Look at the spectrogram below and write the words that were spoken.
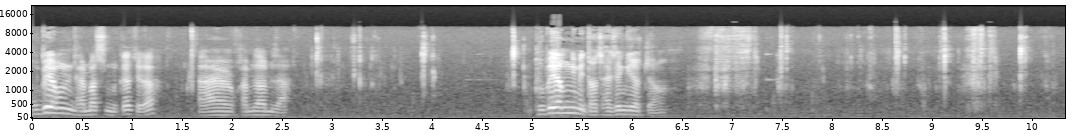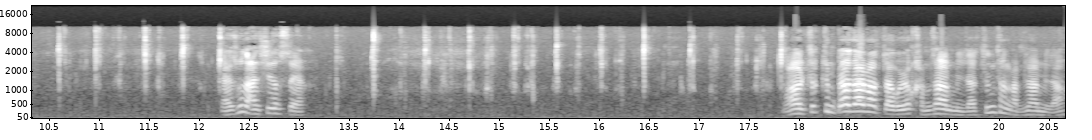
부배 형님 닮았습니까, 제가? 아유, 감사합니다. 부배 형님이 더 잘생기셨죠. 아, 손안 씻었어요. 아, 치킨 뼈 닮았다고요? 감사합니다. 칭찬 감사합니다.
